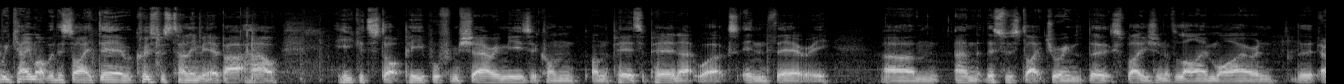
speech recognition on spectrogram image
we came up with this idea. Chris was telling me about how he could stop people from sharing music on on the peer to peer networks in theory. Um, and this was like during the explosion of LimeWire and the Oh,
